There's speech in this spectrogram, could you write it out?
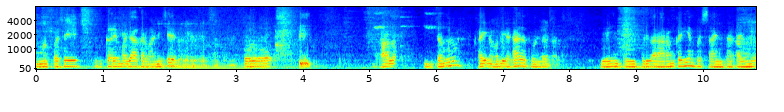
અને પછી ઘરે મજા કરવાની છે. તો હાલ જમ્યું, ખાઈને હવે બેઠા છે થોડી વાર. બેહીને થોડી થોડી વાર આરામ કરીએ પછી સાંજના ટાઈમે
